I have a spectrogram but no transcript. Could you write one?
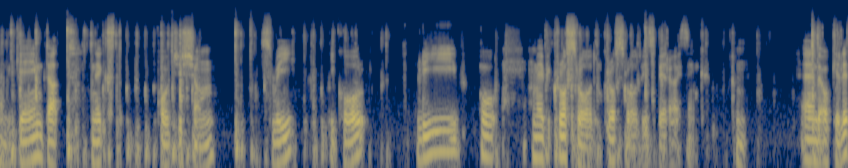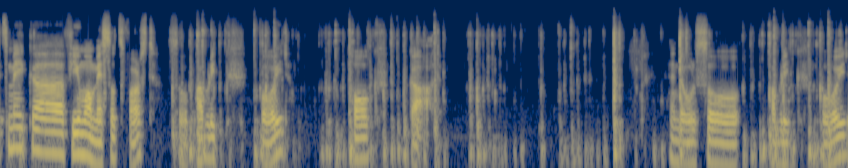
And game dot next position 3 equal leave or maybe crossroad crossroad is better I think. Hmm. and okay let's make a few more methods first. So public void talk guard and also public void.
